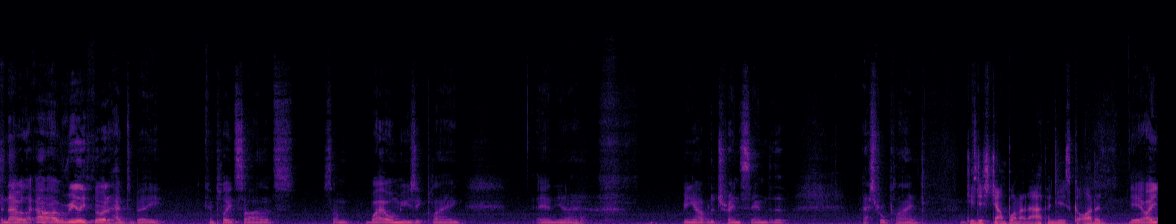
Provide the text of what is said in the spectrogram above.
And they were like, oh, I really thought it had to be complete silence, some whale music playing, and you know, being able to transcend the astral plane. Do you just jump on an app and use guided? Yeah, I,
